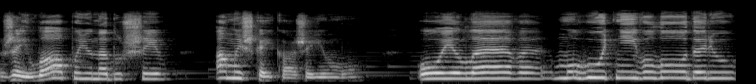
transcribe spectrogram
вже й лапою надушив, а мишка й каже йому Ой, леве, могутній володарю,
